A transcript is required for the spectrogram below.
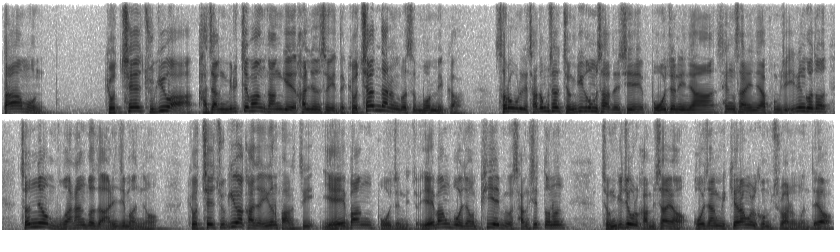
다음은 교체 주기와 가장 밀접한 관계 관련성이 있다. 교체한다는 것은 뭡니까? 서로 우리가 자동차 정기 검사하듯이 보존이냐 생산이냐 품질 이런 것도 전혀 무관한 것도 아니지만요. 교체 주기와 가장 이거는 바로 예방 보존이죠. 예방 보존은 PM이고 상시 또는 정기적으로 감시하여 고장 및 결함을 검출하는 건데요.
